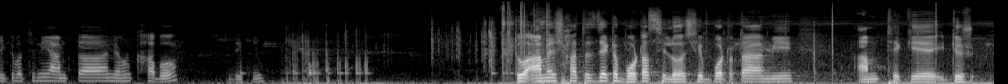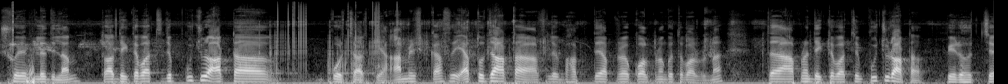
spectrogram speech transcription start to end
দেখতে পাচ্ছেন এই আমটা আমি এখন খাব, দেখি। তো আমের সাথে যে একটা বটা ছিল, সে বটাটা আমি আম থেকে একটু সরে ফেলে দিলাম। তো আর দেখতে পাচ্ছি যে প্রচুর আটা পড়ছে আর কি। আমের কাছে এত যে আটা, আসলে ভাবতে আপনারা কল্পনা করতে পারবেন না। তা আপনারা দেখতে পাচ্ছেন প্রচুর আটা বের হচ্ছে।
